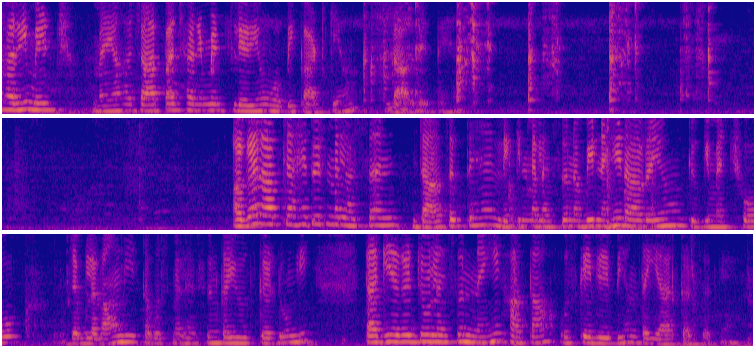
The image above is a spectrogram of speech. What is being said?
हरी मिर्च, मैं यहाँ चार पाँच हरी मिर्च ले रही हूँ, वो भी काट के हम डाल देते हैं। अगर आप चाहें तो इसमें लहसुन डाल सकते हैं, लेकिन मैं लहसुन अभी नहीं डाल रही हूँ, क्योंकि मैं छोक जब लगाऊँगी, तब उसमें लहसुन का यूज़ कर दूँगी ताकि अगर जो लहसुन नहीं खाता, उसके लिए भी हम तैयार कर सकें।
